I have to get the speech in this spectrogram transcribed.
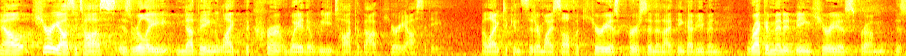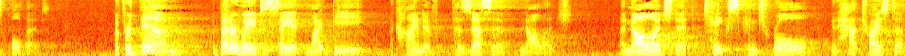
Now, curiositas is really nothing like the current way that we talk about curiosity. I like to consider myself a curious person, and I think I've even recommended being curious from this pulpit. But for them, a better way to say it might be a kind of possessive knowledge, a knowledge that takes control and ha- tries to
